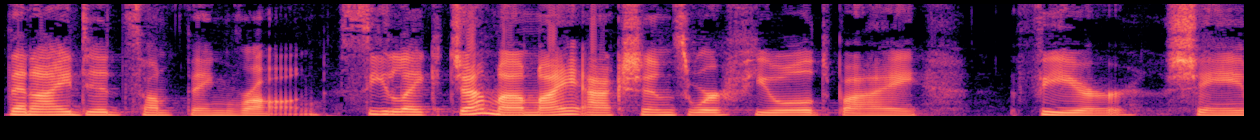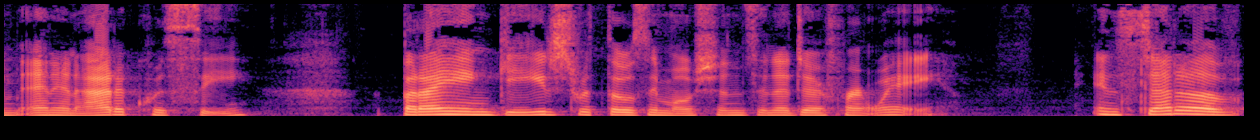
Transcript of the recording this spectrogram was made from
then I did something wrong. See, like Gemma, my actions were fueled by fear, shame, and inadequacy, but I engaged with those emotions in a different way. Instead of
